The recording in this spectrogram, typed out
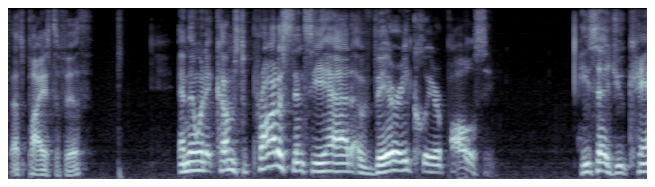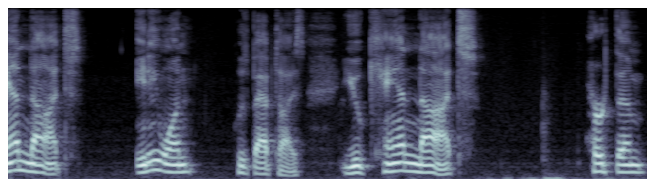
That's Pius V. And then when it comes to Protestants, he had a very clear policy. He says you cannot, anyone who's baptized, you cannot hurt them,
